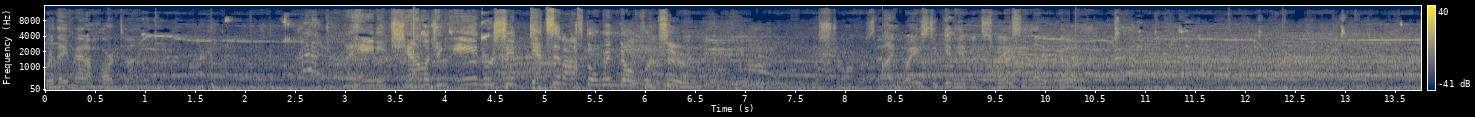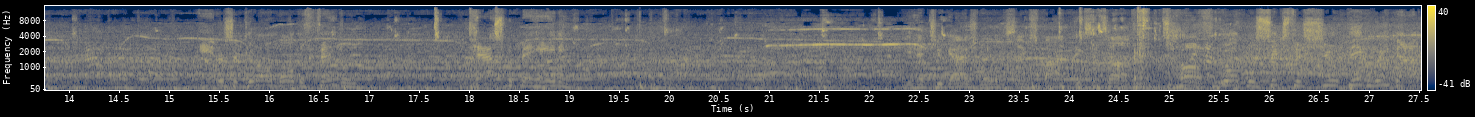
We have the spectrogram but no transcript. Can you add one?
Where they've had a hard time. Mahaney challenging Anderson, gets it off the window for two. How strong was that? Find ways to get him in space and let him go. Anderson, good on-ball defender. Pass with Mahaney. Had two guys roll to the same spot. Makes it tough. Tough look with six to shoot. Big rebound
